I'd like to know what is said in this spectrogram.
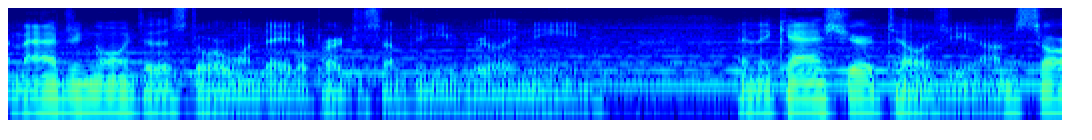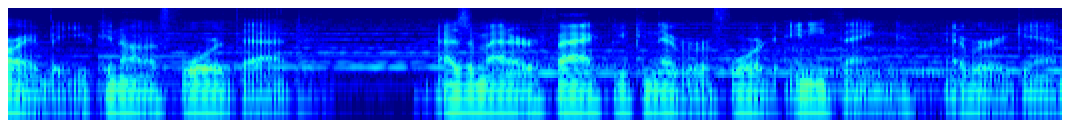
Imagine going to the store one day to purchase something you really need, and the cashier tells you, I'm sorry, but you cannot afford that. As a matter of fact, you can never afford anything ever again.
